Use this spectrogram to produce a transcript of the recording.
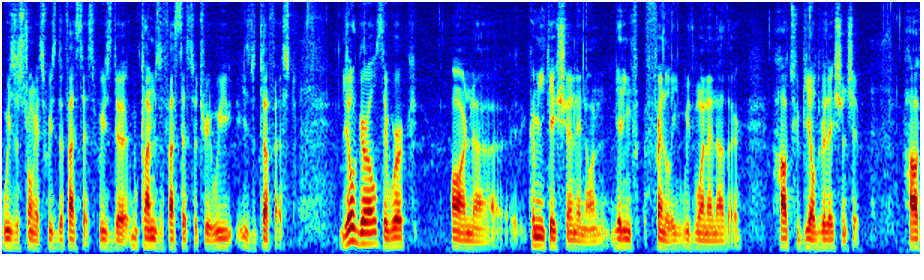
Who is the strongest? Who is the fastest? Who is the who climbs the fastest the tree? Who is the toughest? Little girls, they work on uh, communication and on getting friendly with one another, how to build relationship, how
